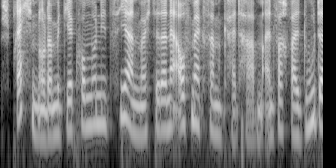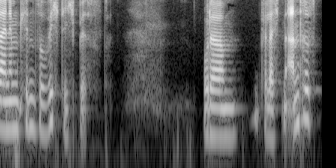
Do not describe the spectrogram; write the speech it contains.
sprechen oder mit dir kommunizieren, möchte deine Aufmerksamkeit haben, einfach weil du deinem Kind so wichtig bist. Oder vielleicht ein anderes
